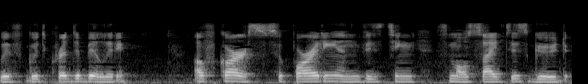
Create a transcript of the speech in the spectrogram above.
with good credibility. Of course, supporting and visiting small sites is good,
